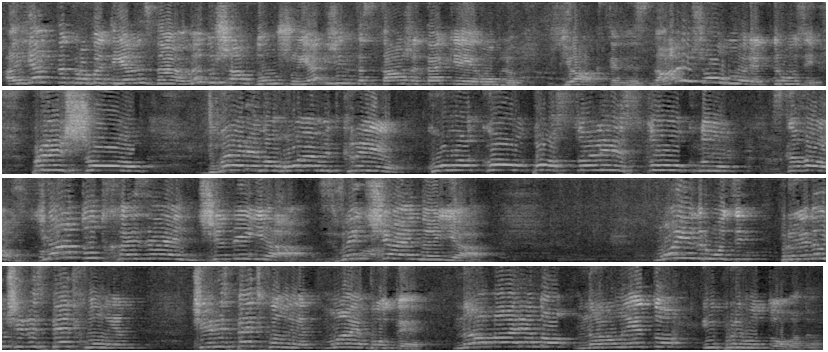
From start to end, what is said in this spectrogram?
А як так робити? Я не знаю. Ми душа в душу. Як жінка скаже, так я і роблю. Як ти не знаєш, говорять друзі? Прийшов, двері ногою відкрив, кулаком по столі стукнув. Сказав, я тут хазяїн чи не я? Звичайно, я. Мої друзі прийдуть через 5 хвилин. Через 5 хвилин має бути наварено, налито і приготовано.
